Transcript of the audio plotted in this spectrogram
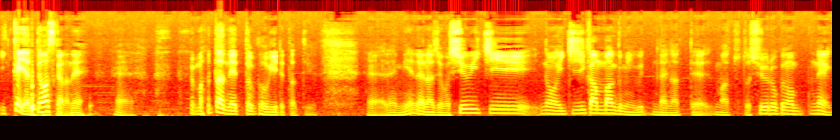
一回やってますからね。えー またネット途切れたっていう。えーね、見えないラジオも週1の1時間番組みたいになって、まあちょっと収録のね、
